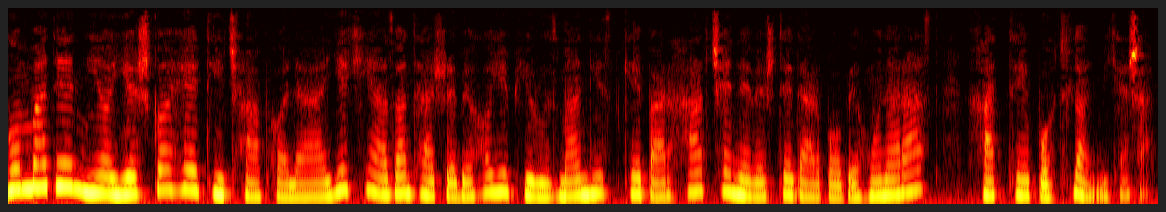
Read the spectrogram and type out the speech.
گنبد نیایشگاه تیچ هپالا یکی از آن تجربه های پیروزمندی است که بر هر چه نوشته در باب هنر است خط بطلان می کشد.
